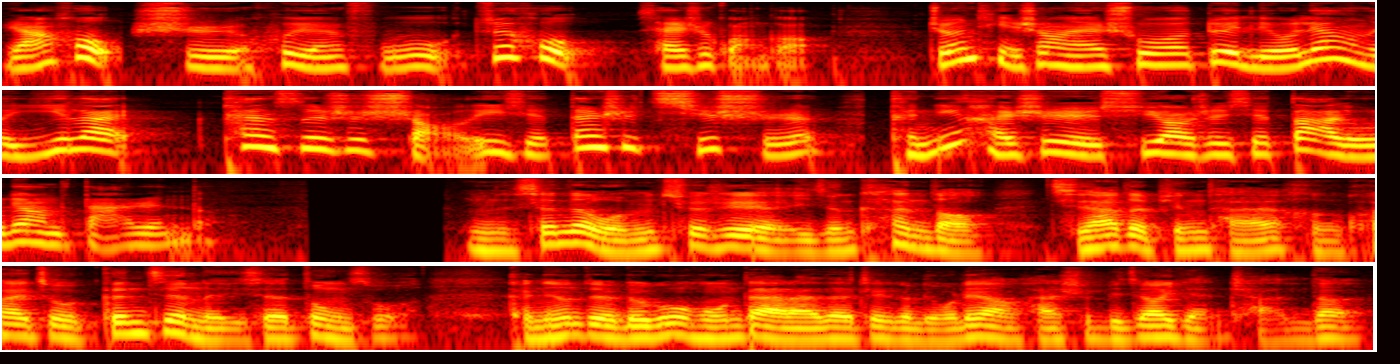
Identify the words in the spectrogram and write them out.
然后是会员服务，最后才是广告。整体上来说，对流量的依赖。看似是少了一些，但是其实肯定还是需要这些大流量的达人的。嗯，现在我们确实也已经看到其他的平台很快就跟进了一些动作，肯定对刘畊宏带来的这个流量还是比较眼馋的。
